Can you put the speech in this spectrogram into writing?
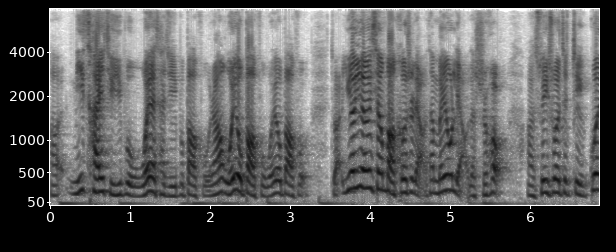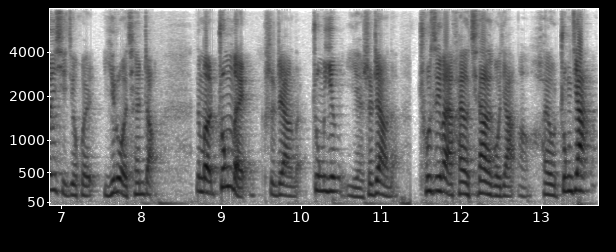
啊，你采取一步，我也采取一步报复，然后我又报复，我又报复，对吧？冤冤相报何时了？他没有了的时候啊，所以说这这个关系就会一落千丈。那么中美是这样的，中英也是这样的。除此以外，还有其他的国家啊，还有中加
